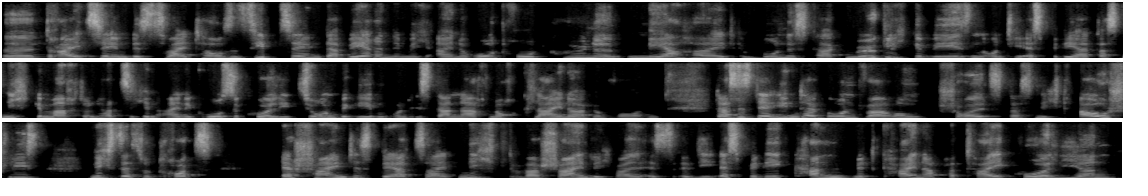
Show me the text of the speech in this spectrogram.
13 bis 2017. Da wäre nämlich eine rot-rot-grüne Mehrheit im Bundestag möglich gewesen und die SPD hat das nicht gemacht und hat sich in eine große Koalition begeben und ist danach noch kleiner geworden. Das ist der Hintergrund, warum Scholz das nicht ausschließt. Nichtsdestotrotz erscheint es derzeit nicht wahrscheinlich, weil es die SPD kann mit keiner Partei koalieren,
